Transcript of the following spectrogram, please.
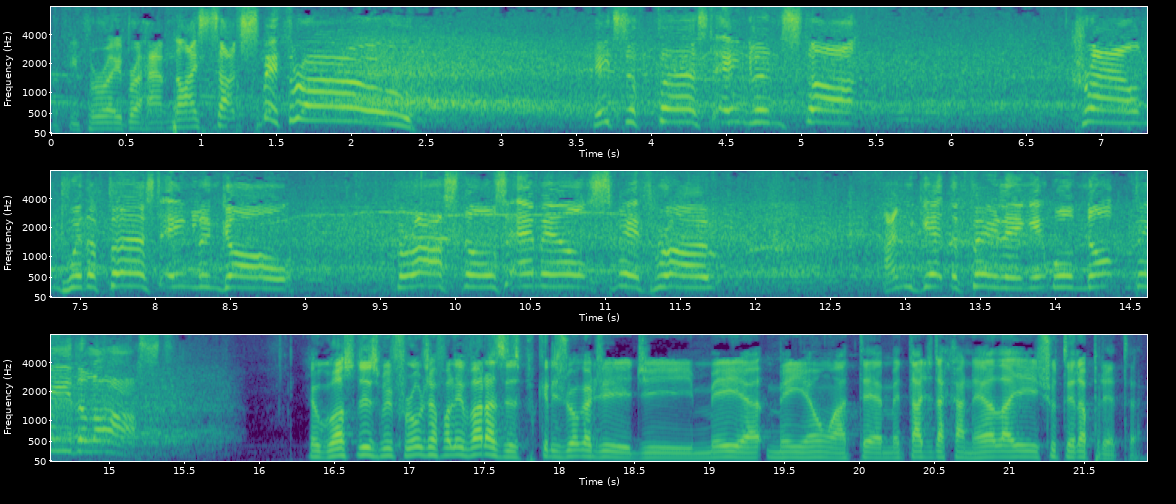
Looking for Abraham. Nice touch. Smith Rowe! It's the first England start. Crowned with the first England goal for Arsenal's Emil Smith Rowe. And you get the feeling it will not be the last. Eu gosto do Smith Rowe, já falei várias vezes, porque ele joga de, de meia, meião até metade da canela e chuteira preta.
